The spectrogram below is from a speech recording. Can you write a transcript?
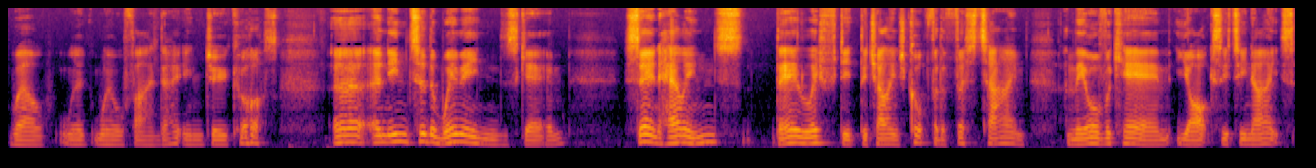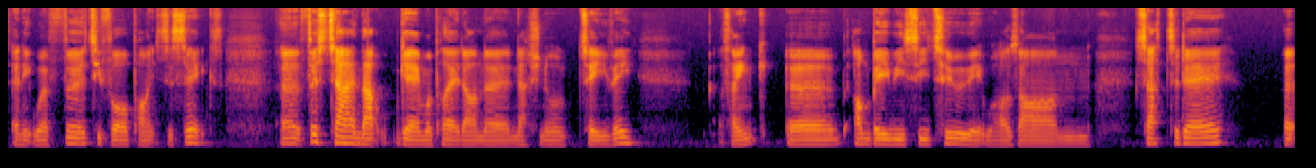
Well, we'll find out in due course. Uh, and into the women's game, St Helens they lifted the Challenge Cup for the first time, and they overcame York City Knights, and it were thirty four points to six. Uh, first time that game were played on uh, national TV, I think uh, on BBC Two. It was on Saturday, uh,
